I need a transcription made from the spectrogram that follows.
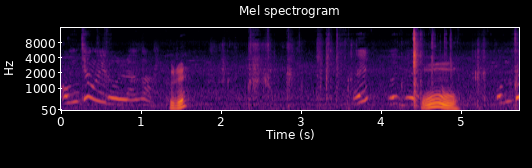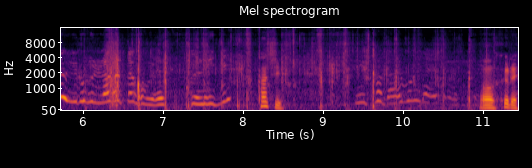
엄청 위로 올라가. 그래? 에? 오 엄청 위로 올라갔다고 왜 걸리지? 다시. 이거 날 혼자 해서 어 그래.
